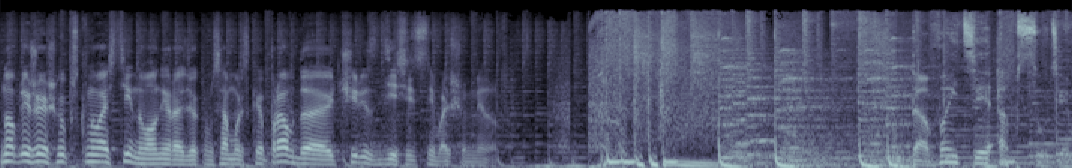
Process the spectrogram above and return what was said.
Ну а ближайший выпуск новостей на волне радио «Комсомольская правда» через 10 с небольшим минут. Давайте обсудим.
